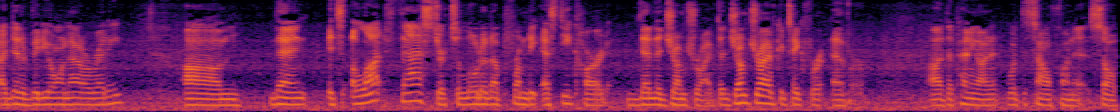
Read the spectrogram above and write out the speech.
I did a video on that already. Um, then it's a lot faster to load it up from the SD card than the jump drive. The jump drive can take forever, uh, depending on what the sound font is. So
